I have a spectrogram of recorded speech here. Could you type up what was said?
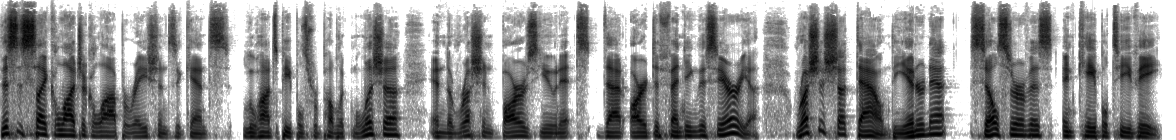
This is psychological operations against Luhansk People's Republic militia and the Russian BARS units that are defending this area. Russia shut down the internet, cell service, and cable TV.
